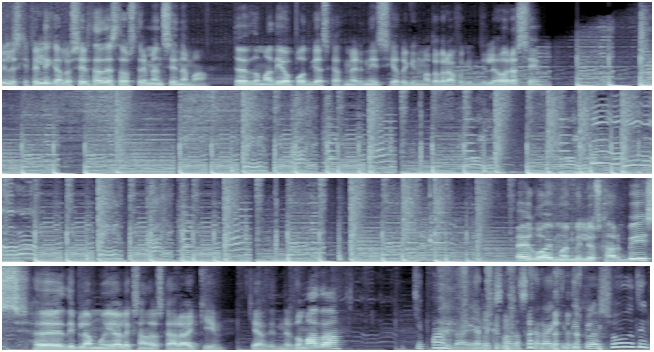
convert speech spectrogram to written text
Φίλες και φίλοι, καλώς ήρθατε στο Stream and Cinema, το εβδομαδιαίο podcast καθημερινής για τον κινηματογράφο και την τηλεόραση. Εγώ είμαι ο Εμίλιος Χαρμπής, ε, δίπλα μου η Αλεξάνδρας Σκαράκη και αυτή την εβδομάδα. Και πάντα η Αλεξάνδρα Σκαράκη δίπλα σου, ότι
